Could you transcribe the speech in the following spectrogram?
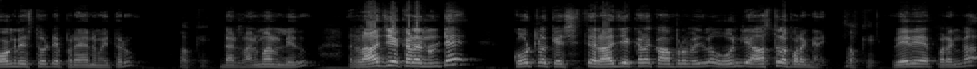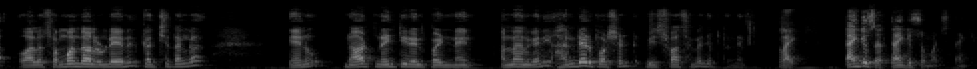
కాంగ్రెస్ తోటే ప్రయాణం అవుతారు ఓకే. దాంట్లో అనుమానం లేదు. రాజీ ఎక్కడ ఉంటే కోర్టులో కేసిస్తే రాజీ ఎక్కడ కాంప్రమైజ్లో ఓన్లీ ఆస్తుల పరంగానే. ఓకే. వేరే పరంగా వాళ్ళ సంబంధాలు ఉండేది ఖచ్చితంగా నేను not ninety nine point nine అన్నాను కానీ హండ్రెడ్ పర్సెంట్ విశ్వాసంగా చెప్తున్నాను. Right thank you sir thank you so much thank you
